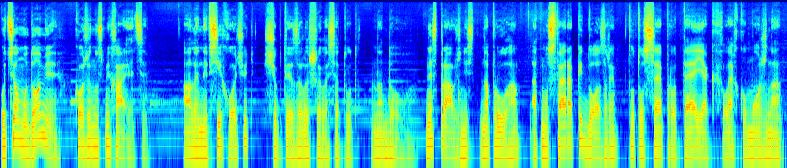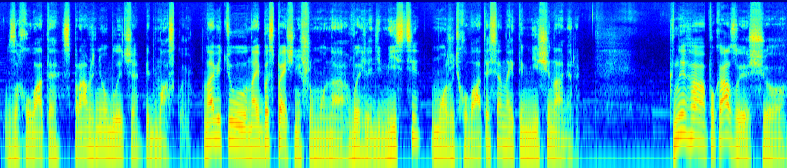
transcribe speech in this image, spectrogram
У цьому домі кожен усміхається, але не всі хочуть, щоб ти залишилася тут надовго. Несправжність, напруга, атмосфера підозри тут усе про те, як легко можна заховати справжнє обличчя під маскою. Навіть у найбезпечнішому на вигляді місці можуть ховатися найтемніші наміри. Книга показує, що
